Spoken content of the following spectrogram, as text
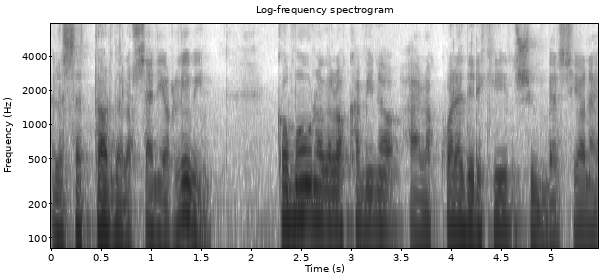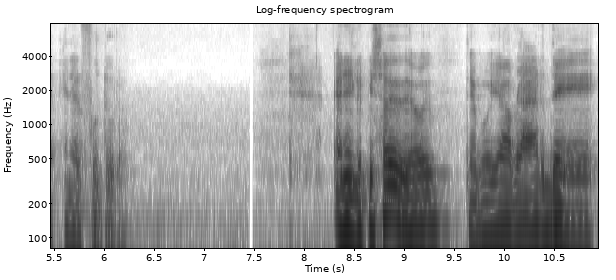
el sector de los senior living como uno de los caminos a los cuales dirigir sus inversiones en el futuro. En el episodio de hoy te voy a hablar de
